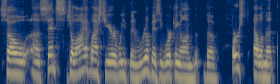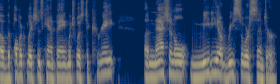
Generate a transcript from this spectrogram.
so uh, since July of last year, we've been real busy working on the first element of the public relations campaign, which was to create a national media resource center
